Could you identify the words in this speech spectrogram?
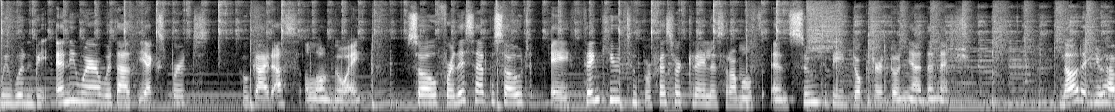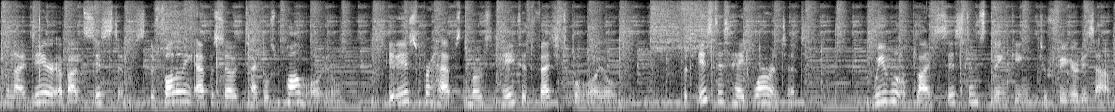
We wouldn't be anywhere without the experts who guide us along the way. So for this episode, a thank you to Professor Crelis Rammelt and soon to be Dr. Donya Danesh. Now that you have an idea about systems, the following episode tackles palm oil. It is perhaps the most hated vegetable oil. But is this hate warranted? We will apply systems thinking to figure this out.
